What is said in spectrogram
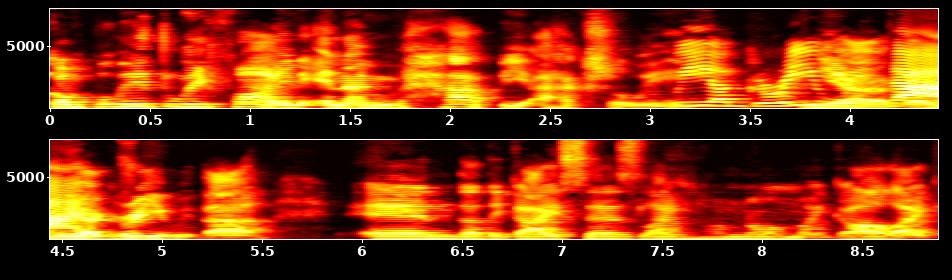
completely fine, and I'm happy actually. We agree yeah, with that we agree with that. And that the guy says like, oh no, my god, like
